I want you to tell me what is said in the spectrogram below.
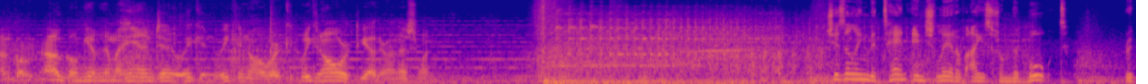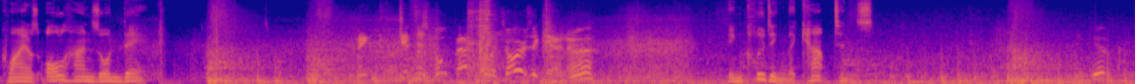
I'll go, I'll go give them a hand too. We can, we can all work, we can all work together on this one. Chiseling the 10 inch layer of ice from the boat requires all hands on deck. Get this boat back to its ours again, huh? including the captains. Thank you.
